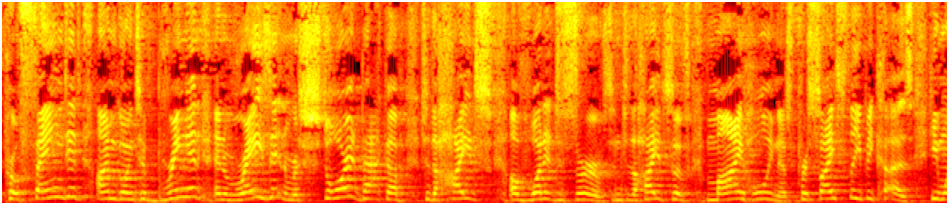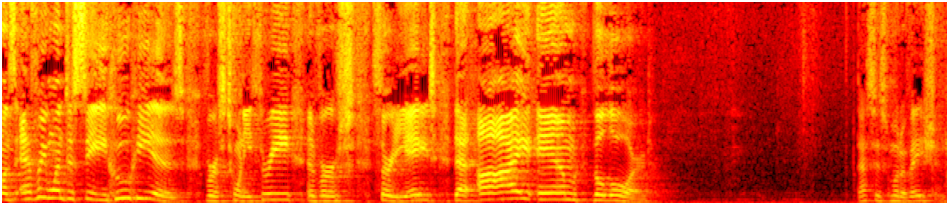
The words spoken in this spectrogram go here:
profaned it, I'm going to bring it and raise it and restore it back up to the heights of what it deserves and to the heights of my holiness, precisely because he wants everyone to see who he is, verse 23 and verse 38, that I am the Lord. That's his motivation.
